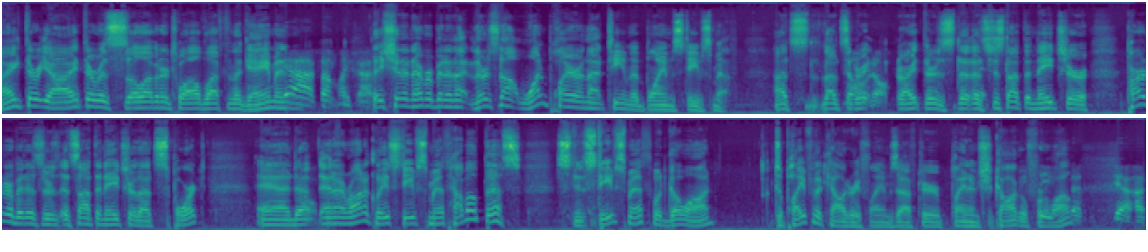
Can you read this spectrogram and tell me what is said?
I think there, yeah, I think there was 11 or 12 left in the game, and Yeah, something like that. They should have never been in that. There's not one player in that team that blames Steve Smith. That's that's No, great no. right. There's that's just not the nature. Part of it is there's, it's not the nature of that sport. And uh, and ironically, Steve Smith. How about this? St- Steve Smith would go on to play for the Calgary Flames after playing in Chicago for a while. Yeah,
